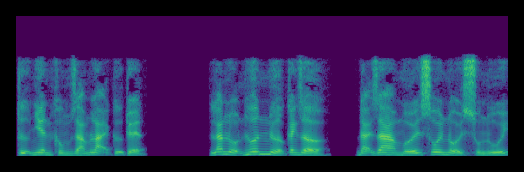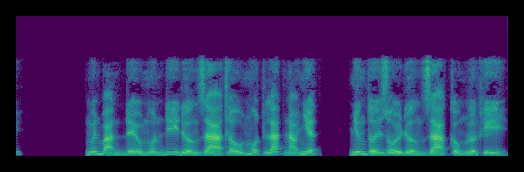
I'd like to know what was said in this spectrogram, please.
tự nhiên không dám lại cự tuyệt. Lan lộn hơn nửa canh giờ, đại gia mới sôi nổi xuống núi. Nguyên bản đều muốn đi đường ra thấu một lát náo nhiệt, nhưng tới rồi đường ra cổng lớn khi,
